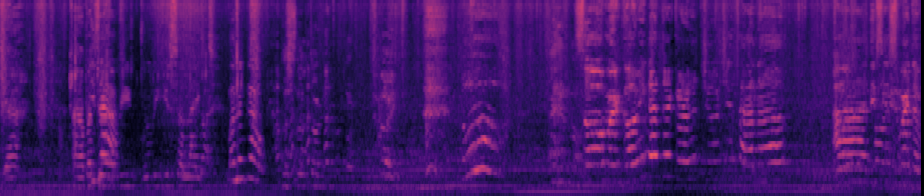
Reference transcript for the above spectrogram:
Yeah. Uh, but uh, we we use a light. Oh. So we're going under Tunnel. Uh, this is where the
